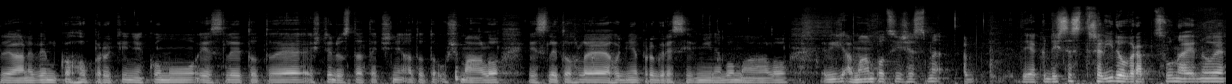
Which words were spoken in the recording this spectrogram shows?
já nevím koho proti někomu, jestli toto je ještě dostatečně a toto už málo, jestli tohle je hodně progresivní nebo málo. Víš, a mám pocit, že jsme, jak když se střelí do vrabců, najednou je,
